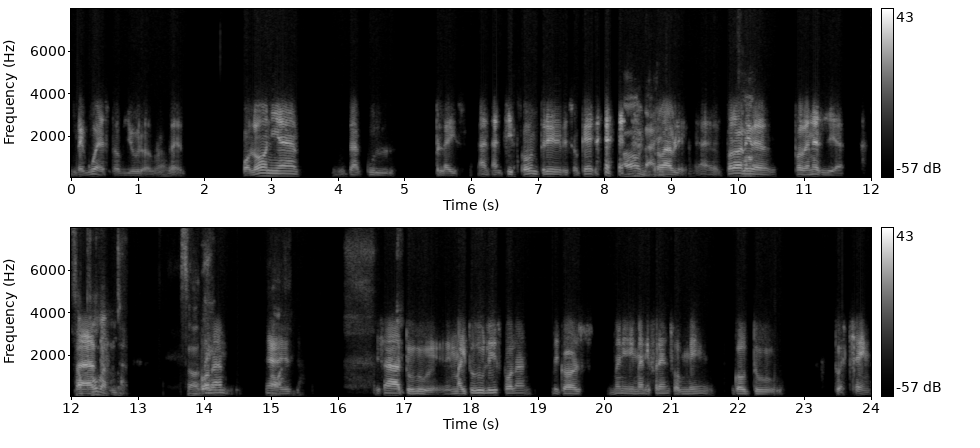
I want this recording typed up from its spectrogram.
the west of Europe, the Polonia, that cool place, and and cheap country is okay. Oh, nice. probably, uh, probably Oh. the, for the next year. So Uh, Poland. So Poland, yeah, Poland. it's, it's a to do in my to do list. Poland because many many friends of me go to to exchange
